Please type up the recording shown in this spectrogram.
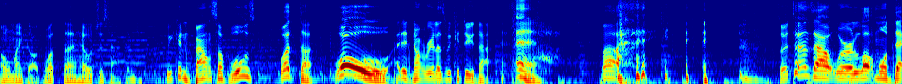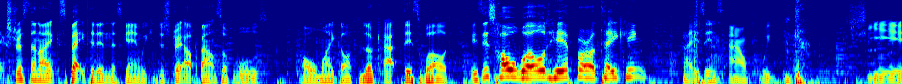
Oh my god, what the hell just happened? We can bounce off walls? What the? Whoa! I did not realize we could do that. Eh. But... so it turns out we're a lot more dexterous than I expected in this game. We can just straight up bounce off walls. Oh my god, look at this world. Is this whole world here for our taking? That is ins- Ow. We... Yeah.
